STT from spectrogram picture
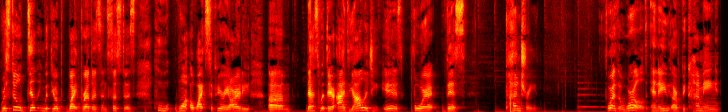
We're still dealing with your white brothers and sisters who want a white superiority. Um, that's what their ideology is for this country, for the world, and they are becoming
